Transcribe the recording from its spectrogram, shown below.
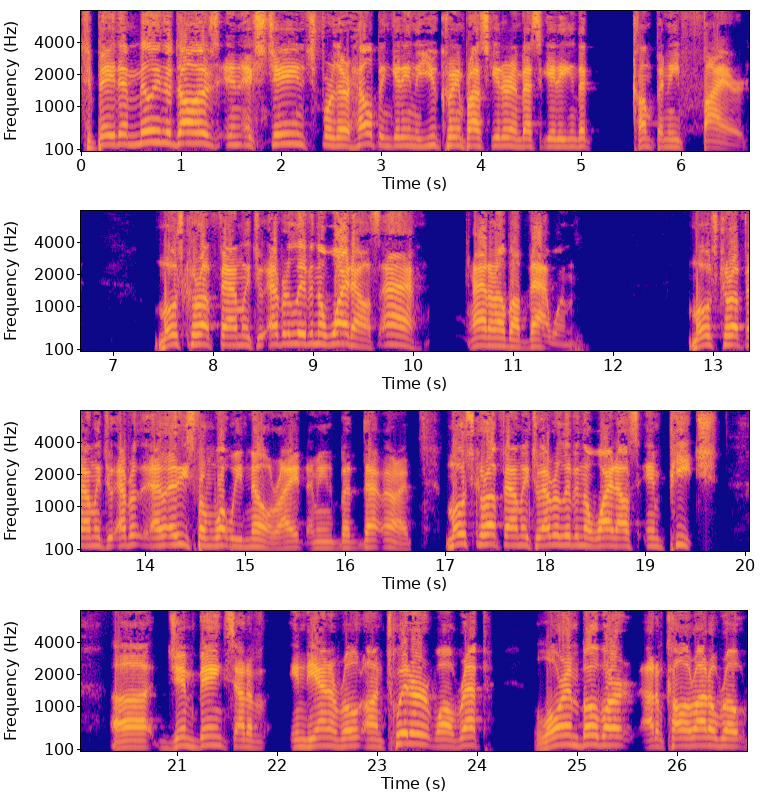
to pay them millions of dollars in exchange for their help in getting the Ukraine prosecutor investigating the company fired. Most corrupt family to ever live in the White House. Ah, I don't know about that one. Most corrupt family to ever, at least from what we know, right? I mean, but that, all right. Most corrupt family to ever live in the White House impeach. Uh, Jim Banks out of Indiana wrote on Twitter while Rep Lauren Boebert out of Colorado wrote,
